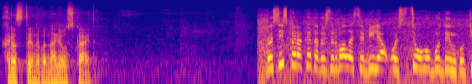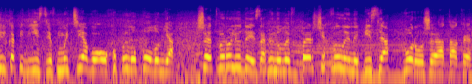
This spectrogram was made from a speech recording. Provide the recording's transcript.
Христини Венгеліускайте. Російська ракета розірвалася біля ось цього будинку. Кілька під'їздів миттєво охопило полум'я. Четверо людей загинули в перші хвилини після ворожої атаки.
